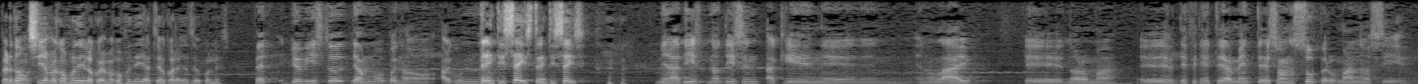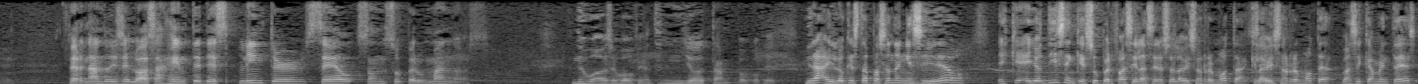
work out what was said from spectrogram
Perdón, sí, yo me confundí, loco, yo me confundí, ya te digo cuál es, ya te digo cuál es. Ve- Yo he visto, digamos, bueno, algún... 36, 36. Mira, nos dicen aquí en, en, en el live, eh, Norma, eh, definitivamente son superhumanos y... eh, Fernando dice, los agentes de Splinter Cell son superhumanos. No he jugado ese juego, fíjate. Yo tampoco. fíjate. Mira, ahí lo que está pasando en ese video es que ellos dicen que es súper fácil hacer eso de la visión remota. Que la visión remota básicamente es,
